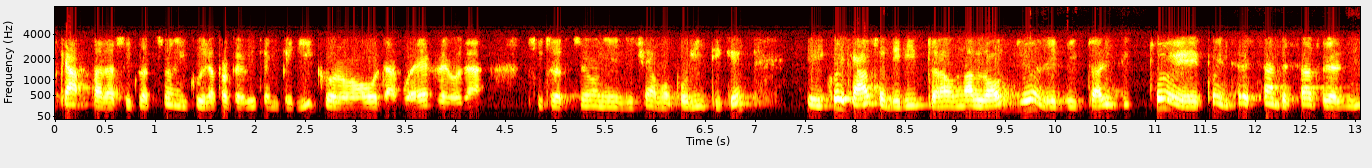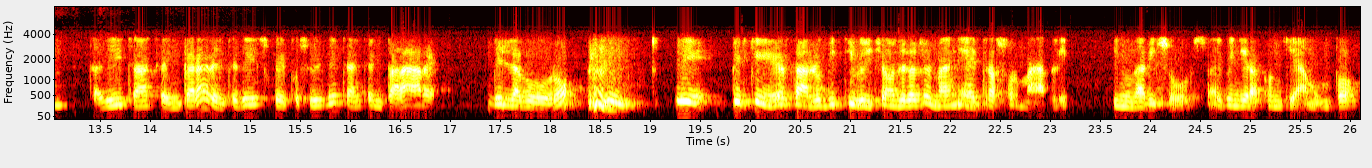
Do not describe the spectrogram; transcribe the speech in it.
scappa da situazioni in cui la propria vita è in pericolo o da guerre o da situazioni diciamo politiche. E in quel caso ha diritto a un alloggio, ha diritto al vitto e poi è interessante il fatto che la vita anche a imparare il tedesco e possibilmente anche a imparare del lavoro. E perché in realtà l'obiettivo diciamo, della Germania è trasformarli in una risorsa e quindi raccontiamo un po'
